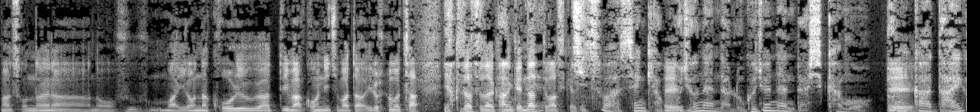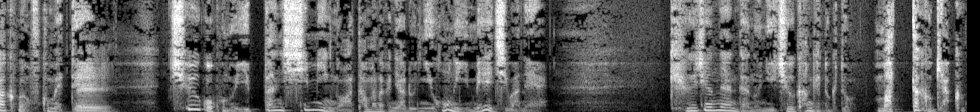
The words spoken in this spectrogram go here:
まあ、そんなようなあの、まあ、いろんな交流があって今今日またいろいろまた複雑な関係になってますけど、ね、実は1950年代、え60年代しかも文化大学も含めて、え中国の一般市民の頭の中にある日本のイメージはね、90年代の日中関係の時と全く逆。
